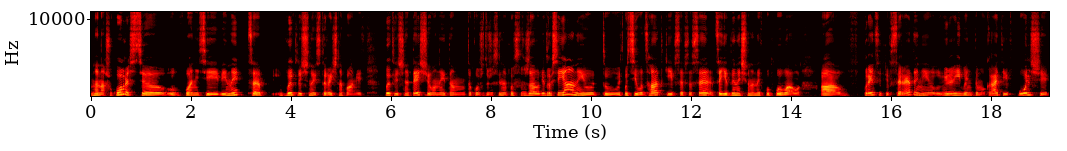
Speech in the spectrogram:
на нашу користь е, в плані цієї війни, це виключно історична пам'ять виключно те, що вони там також дуже сильно постраждали від росіян, і от оці от згадки, і все все все це єдине, що на них попливало. А в принципі, всередині рівень демократії в Польщі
